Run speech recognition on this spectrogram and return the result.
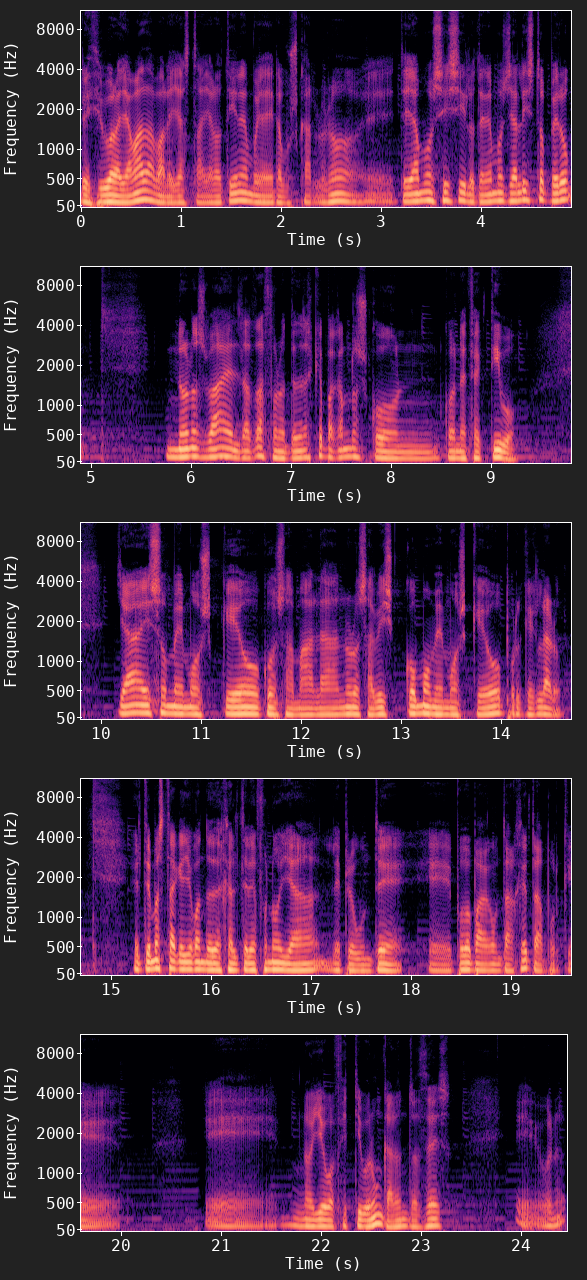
recibo la llamada, vale, ya está, ya lo tienen, voy a ir a buscarlo, ¿no? Eh, te llamo, sí, sí, lo tenemos ya listo, pero no nos va el datáfono, tendrás que pagarnos con, efectivo. Ya eso me mosqueó, cosa mala, no lo sabéis cómo me mosqueó, porque claro, el tema está que yo cuando dejé el teléfono ya le pregunté, eh, ¿puedo pagar con tarjeta? Porque eh, no llevo efectivo nunca, ¿no? Entonces, bueno,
